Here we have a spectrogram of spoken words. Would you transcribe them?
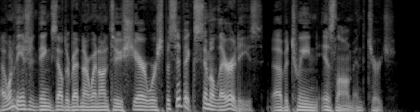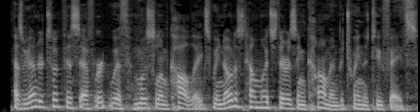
Uh, one of the interesting things Elder Bednar went on to share were specific similarities uh, between Islam and the church. As we undertook this effort with Muslim colleagues, we noticed how much there is in common between the two faiths.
